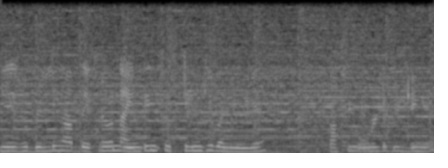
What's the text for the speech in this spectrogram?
ये जो बिल्डिंग आप देख रहे हो 1915 की बनी हुई है। काफ़ी ओल्ड बिल्डिंग है।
